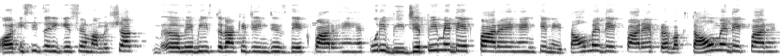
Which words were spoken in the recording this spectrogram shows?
और इसी तरीके से हम अमित शाह में भी इस तरह के चेंजेस देख पा रहे हैं, पूरी बीजेपी में देख पा रहे हैं, इनके नेताओं में देख पा रहे हैं, प्रवक्ताओं में देख पा रहे हैं।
